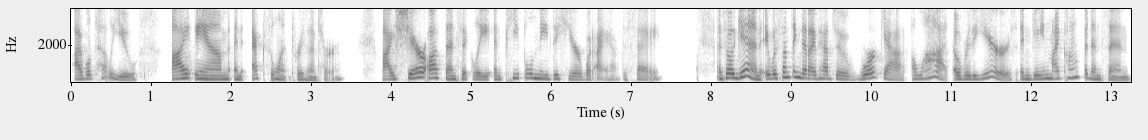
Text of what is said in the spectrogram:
I will tell you, I am an excellent presenter. I share authentically, and people need to hear what I have to say. And so, again, it was something that I've had to work at a lot over the years and gain my confidence in.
